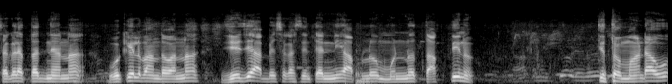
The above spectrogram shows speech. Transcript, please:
सगळ्या तज्ज्ञांना वकील बांधवांना जे जे अभ्यासक असतील त्यांनी आपलं म्हणणं ताकदीनं तिथं मांडावं.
